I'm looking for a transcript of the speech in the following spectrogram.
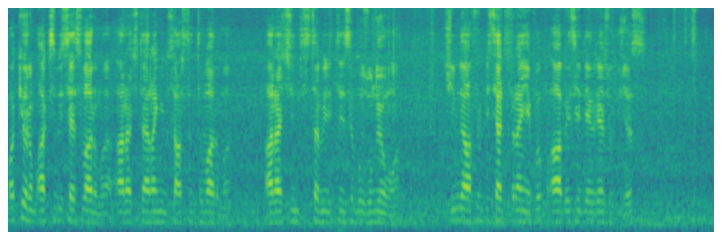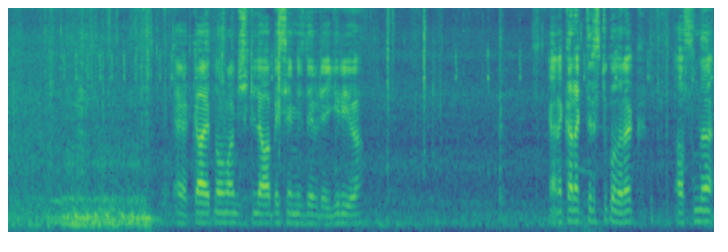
Bakıyorum aksi bir ses var mı? Araçta herhangi bir sarsıntı var mı? Aracın stabilitesi bozuluyor mu? Şimdi hafif bir sert fren yapıp ABS'yi devreye sokacağız. Evet gayet normal bir şekilde ABS'miz devreye giriyor. Yani karakteristik olarak aslında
